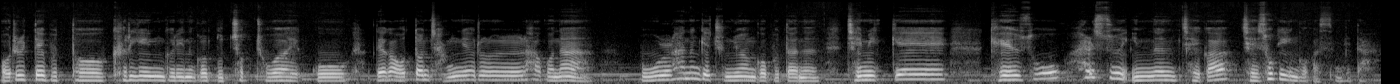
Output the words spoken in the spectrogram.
어릴 때부터 그림 그리는 걸 무척 좋아했고 내가 어떤 장르를 하거나 뭘 하는 게 중요한 것보다는 재밌게 계속 할 수 있는 제가 제 속에인 것 같습니다.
